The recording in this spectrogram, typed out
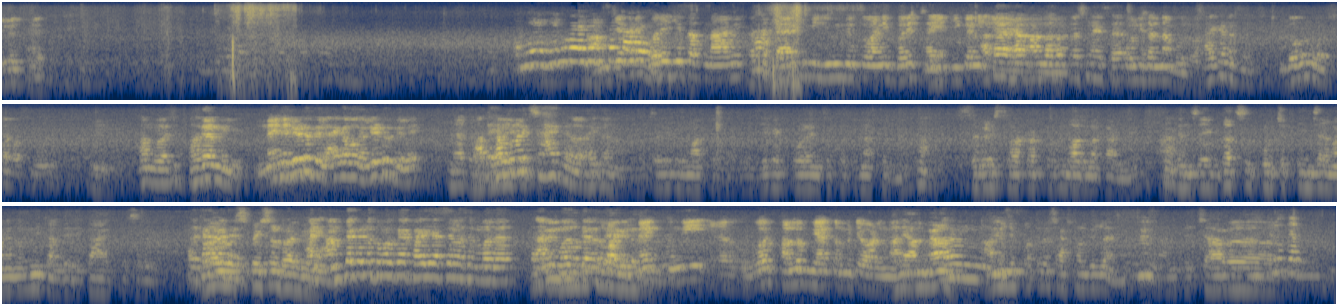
हे आमच्याकडे काय? बरेच येतात ना आम्ही. डायरेक्ट मी लिहून देतो आणि बरेच काही ठिकाणी आता ह्या माणसाचा प्रश्न आहे सर पोलिसांना बोलवा ऐका ना सर दोन वर्षापासून. हा मुलाची पगार नाही नाही. लेटर दिले ऐका बघा लेटर दिले आता ह्या मुलाने काय ऐका ना करतात जे काही पोळ्यांचे प्रश्न असतात ना. सगळे सॉर्ट आउट करून बाजूला काढले. आणि त्यांचं एकदाच पुढच्या तीन चार महिन्यामध्ये निकाल दिले काय आहेत ते सगळे काय? स्पेशल आणि आमच्याकडनं तुम्हाला काय पाहिजे असेल ना सर मदत तर आम्ही मदत करायला लागेल. तयार आहे. नाही तुम्ही वर घ्या कमिटी वाढून आणि आम्ही मॅडम कारण- आम्ही जे पत्र शासनाला दिलं आहे हम्म. आणि ते चार अं,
